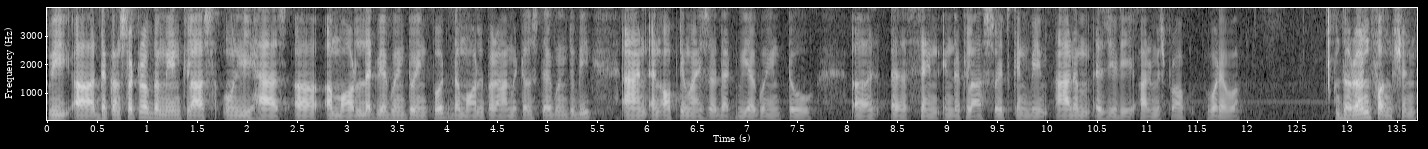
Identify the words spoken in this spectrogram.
we, uh, the constructor of the main class only has a, a, model that we are going to input, the model parameters they're going to be, and an optimizer that we are going to uh, uh send in the class. So it can be Adam, SGD, RMS prop, whatever the run function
